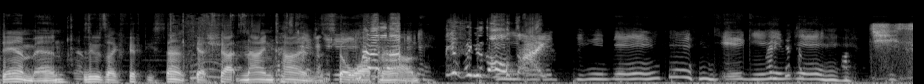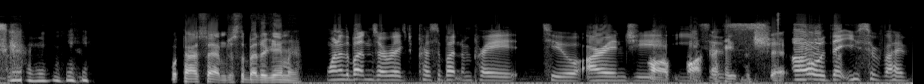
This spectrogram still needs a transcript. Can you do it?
Damn, man. This dude's like 50 cents. Got shot nine times and still walking around. You figured the whole time. Jesus. What can I say? I'm just a better gamer. One of the buttons are rigged. Press a button and pray to RNG. Oh fuck! I hate this shit. Oh, that you survived.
